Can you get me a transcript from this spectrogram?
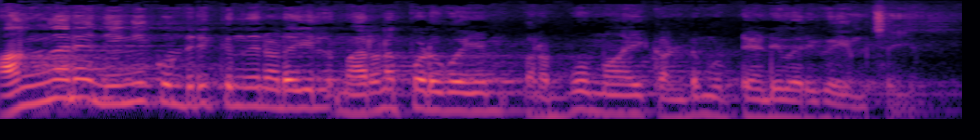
അങ്ങനെ നീങ്ങിക്കൊണ്ടിരിക്കുന്നതിനിടയിൽ മരണപ്പെടുകയും റബ്ബുമായി കണ്ടുമുട്ടേണ്ടി വരികയും ചെയ്യും.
